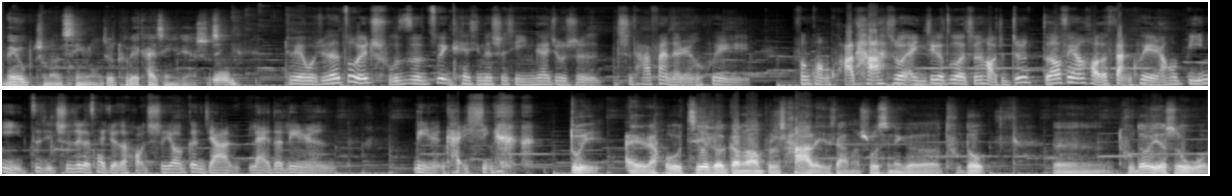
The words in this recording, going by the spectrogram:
没有什么形容，就特别开心一件事情。对，我觉得作为厨子最开心的事情，应该就是吃他饭的人会疯狂夸他 说：“哎，你这个做的真好吃。”就是得到非常好的反馈，然后比你自己吃这个菜觉得好吃要更加来的令人令人开心。对，哎，然后接着刚刚不是差了一下嘛，说起那个土豆，嗯，土豆也是我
